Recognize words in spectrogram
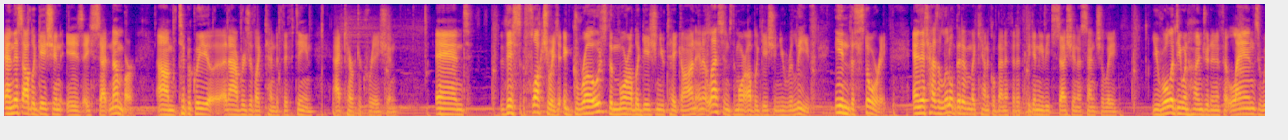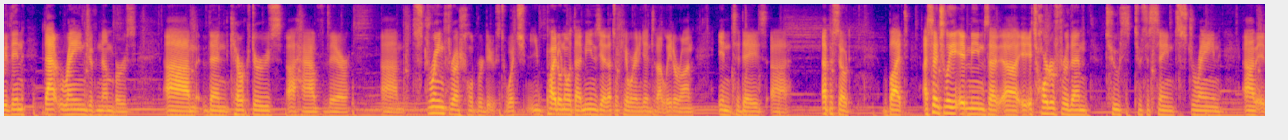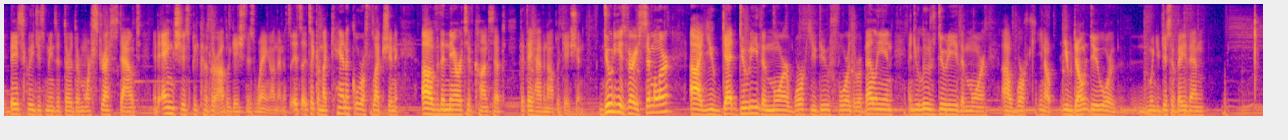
and this obligation is a set number, um, typically an average of like 10 to 15 at character creation. And this fluctuates. It grows the more obligation you take on, and it lessens the more obligation you relieve in the story. And this has a little bit of a mechanical benefit at the beginning of each session, essentially. You roll a d100, and if it lands within that range of numbers, um, then characters uh, have their um, strain threshold reduced, which you probably don't know what that means yet. That's okay. We're going to get into that later on in today's uh, episode. But essentially, it means that uh, it's harder for them to, to sustain strain. Um, it basically just means that they're, they're more stressed out and anxious because their obligation is weighing on them. It's, it's, it's like a mechanical reflection of the narrative concept that they have an obligation. Duty is very similar. Uh, you get duty the more work you do for the rebellion, and you lose duty the more uh, work you know you don't do or when you disobey them.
